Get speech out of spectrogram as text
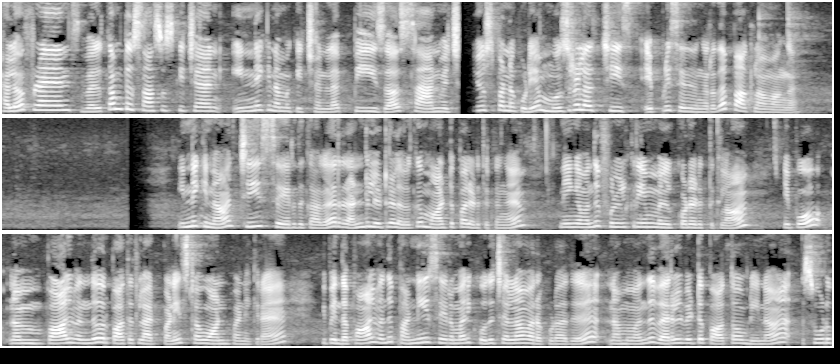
Hello friends welcome to Sasu's kitchen இன்றைக்கி நம்ம கிச்சனில் பீஸா சாண்ட்விச் யூஸ் பண்ணக்கூடிய முஸ்ரலா சீஸ் எப்படி செய்யுதுங்கிறத பார்க்கலாம் வாங்க. இன்றைக்கி நான் சீஸ் செய்கிறதுக்காக ரெண்டு லிட்டர் அளவுக்கு மாட்டுப்பால் எடுத்துக்கோங்க. நீங்கள் வந்து ஃபுல் க்ரீம் மில்க் கூட எடுத்துக்கலாம். இப்போது நம் பால் வந்து ஒரு பாத்திரத்தில் ஆட் பண்ணி ஸ்டவ் ஆன் பண்ணிக்கிறேன். இப்போ இந்த பால் வந்து பன்னீர் செய்கிற மாதிரி கொதிச்செல்லாம் வரக்கூடாது. நம்ம வந்து விரல் விட்டு பார்த்தோம் அப்படின்னா சூடு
